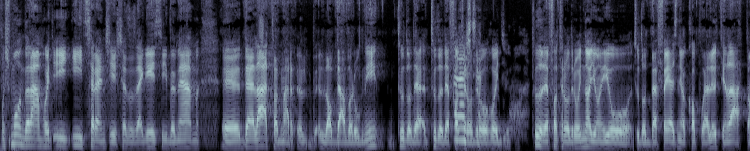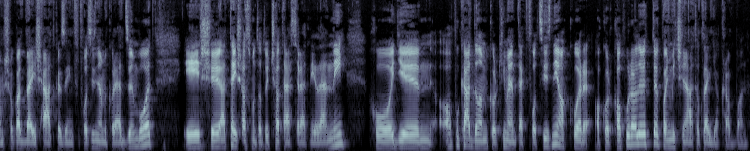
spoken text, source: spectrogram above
most mondanám, hogy így, így szerencsés ez az egész, de nem, de láttad már labdába rugni, tudod-e, tudod-e Faterodról, hogy, tudod-e Faterodról, hogy nagyon jó tudod befejezni a kapu előtt, én láttam sokat, be is hát közénk focizni, amikor edzőm volt, és hát te is azt mondtad, hogy csatár szeretnél lenni, hogy apukáddal, amikor kimentek focizni, akkor, akkor kapura lőttök, vagy mit csináltok leggyakrabban?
